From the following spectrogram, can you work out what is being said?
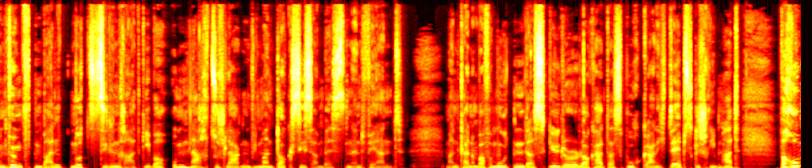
Im fünften Band nutzt sie den Ratgeber, um nachzuschlagen, wie man Doxys am besten entfernt. Man kann aber vermuten, dass Gilderoy Lockhart das Buch gar nicht selbst geschrieben hat. Warum?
